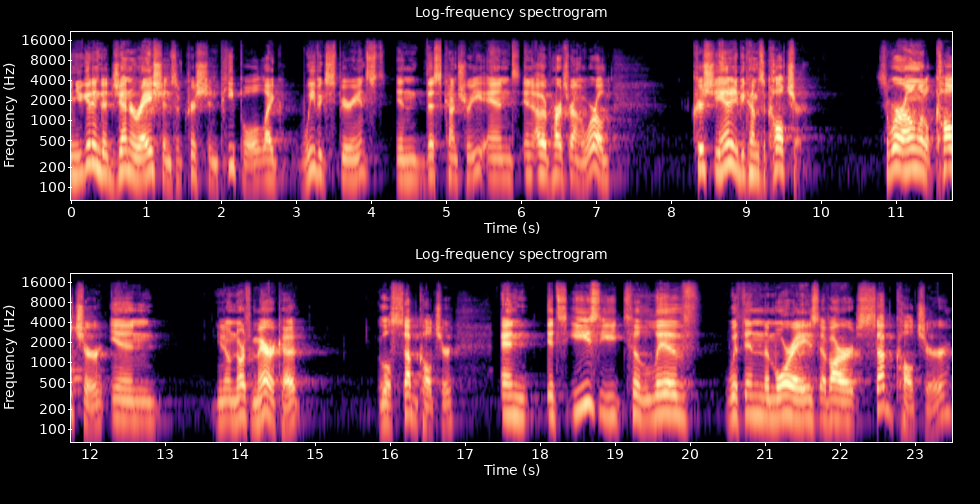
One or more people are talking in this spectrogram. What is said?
when you get into generations of Christian people, like we've experienced in this country and in other parts around the world, Christianity becomes a culture. So we're our own little culture in, you know, North America, a little subculture, and it's easy to live within the mores of our subculture,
